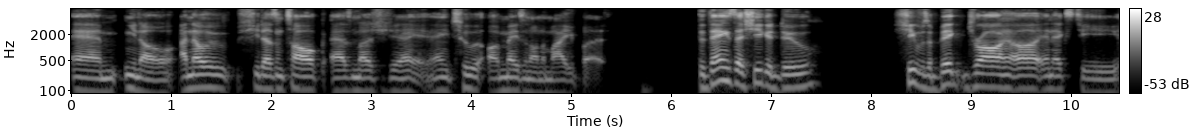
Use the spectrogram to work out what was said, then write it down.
And you know, I know she doesn't talk as much. She ain't, ain't too amazing on the mic, but the things that she could do, she was a big draw in uh, NXT. Mm-hmm.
